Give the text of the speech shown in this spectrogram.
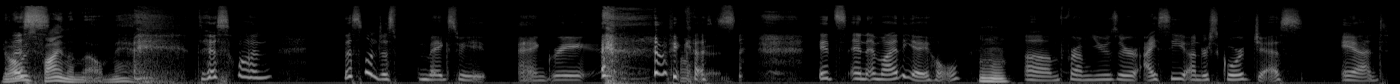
You always find them though, man. This one, this one just makes me angry because it's an "Am I the a hole?" mm-hmm. um, from user icy underscore Jess, and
